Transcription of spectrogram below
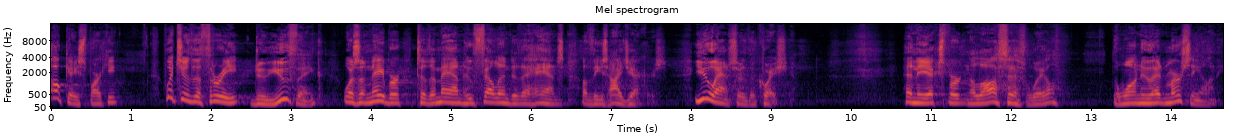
Okay, Sparky, which of the three do you think was a neighbor to the man who fell into the hands of these hijackers? You answer the question. And the expert in the law says, Well, the one who had mercy on him.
